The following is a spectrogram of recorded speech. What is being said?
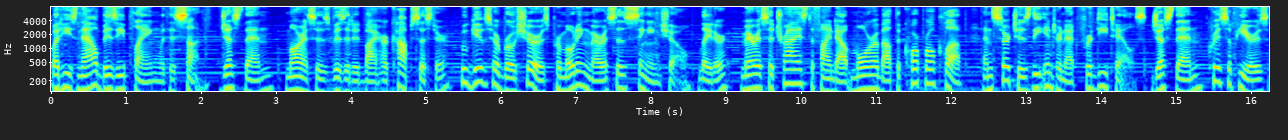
but he's now busy playing with his son. Just then, Marissa's visited by her cop sister, who gives her brochures promoting Marissa's singing show. Later, Marissa tries to find out more about the Corporal Club and searches the internet for details. Just then, Chris appears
